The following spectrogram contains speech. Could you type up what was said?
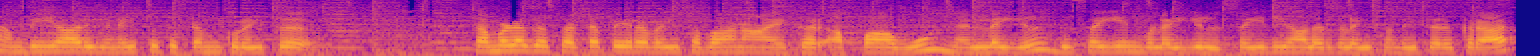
நம்பியாறு இணைப்பு திட்டம் குறித்து தமிழக சட்டப்பேரவை சபாநாயகர் அப்பாவு நெல்லையில் திசையின் விலையில் செய்தியாளர்களை சந்தித்திருக்கிறார்.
